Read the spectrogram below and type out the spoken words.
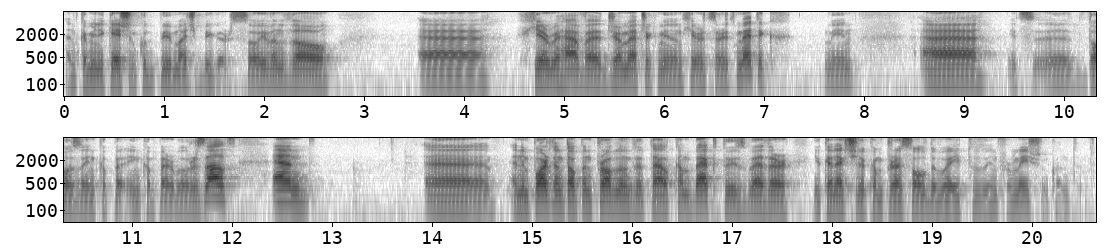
And communication could be much bigger. So even though uh, here we have a geometric mean and here it's arithmetic mean, uh, it's, uh, those are incompa- incomparable results. And uh, an important open problem that I'll come back to is whether you can actually compress all the way to the information content.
